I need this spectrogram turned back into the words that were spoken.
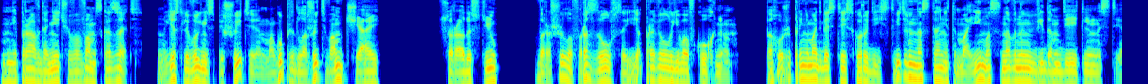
«Мне правда нечего вам сказать, но если вы не спешите, могу предложить вам чай». «С радостью». Ворошилов разулся, и я провел его в кухню. Похоже, принимать гостей скоро действительно станет моим основным видом деятельности.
